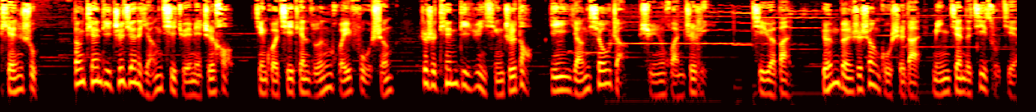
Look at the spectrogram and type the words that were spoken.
天数。当天地之间的阳气绝灭之后，经过七天轮回复生，这是天地运行之道，阴阳消长循环之理。七月半，原本是上古时代民间的祭祖节。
